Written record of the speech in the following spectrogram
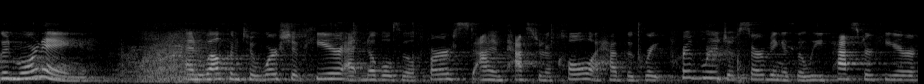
Good morning. And welcome to worship here at Noblesville First. I am Pastor Nicole. I have the great privilege of serving as the lead pastor here,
